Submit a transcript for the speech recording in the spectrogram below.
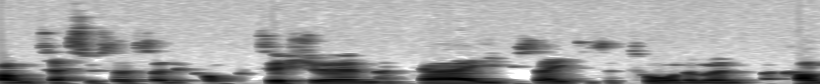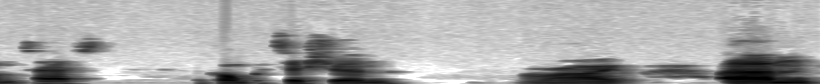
contests. So instead of saying a competition, okay, you can say it is a tournament, a contest, a competition, all right? Um,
